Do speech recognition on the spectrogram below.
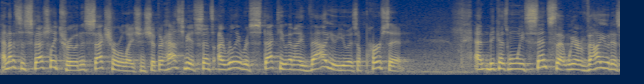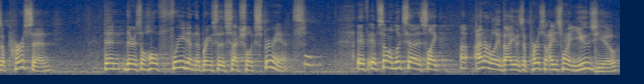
And that is especially true in the sexual relationship. There has to be a sense I really respect you and I value you as a person. And because when we sense that we are valued as a person, then there's a whole freedom that brings to the sexual experience. If, if someone looks at it as like, I don't really value as a person, I just want to use you,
